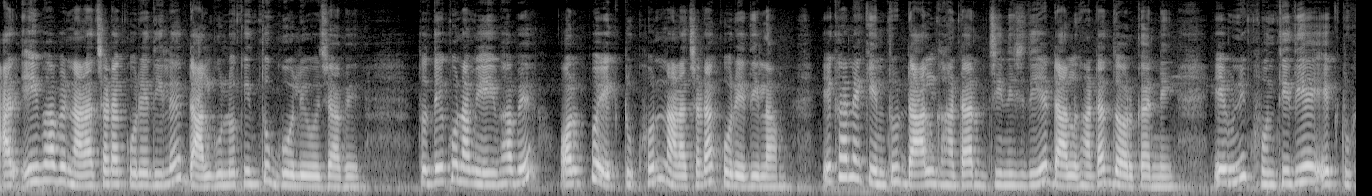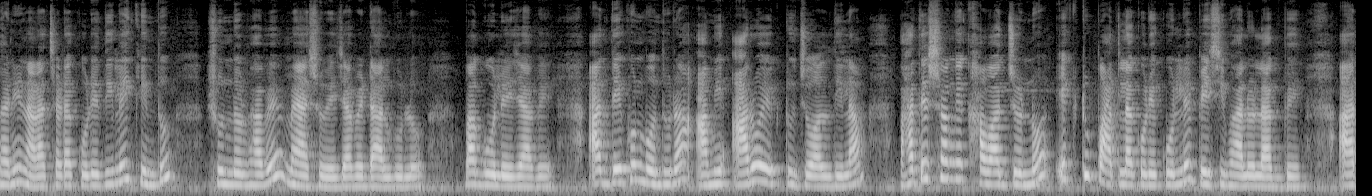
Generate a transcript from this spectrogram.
আর এইভাবে নাড়াচাড়া করে দিলে ডালগুলো কিন্তু গলেও যাবে। তো দেখুন, আমি এইভাবে অল্প একটুক্ষণ নাড়াচাড়া করে দিলাম। এখানে কিন্তু ডাল ঘাঁটার জিনিস দিয়ে ডাল ঘাঁটার দরকার নেই। এমনি খুন্তি দিয়ে একটুখানি নাড়াচাড়া করে দিলেই কিন্তু সুন্দরভাবে ম্যাশ হয়ে যাবে ডালগুলো। বা গলে যাবে। আর দেখুন বন্ধুরা, আমি আরও একটু জল দিলাম। ভাতের সঙ্গে খাওয়ার জন্য একটু পাতলা করে করলে বেশি ভালো লাগবে। আর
